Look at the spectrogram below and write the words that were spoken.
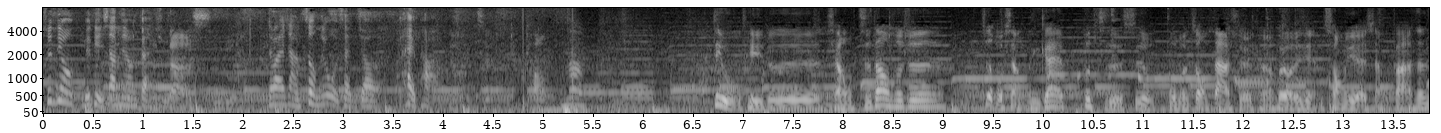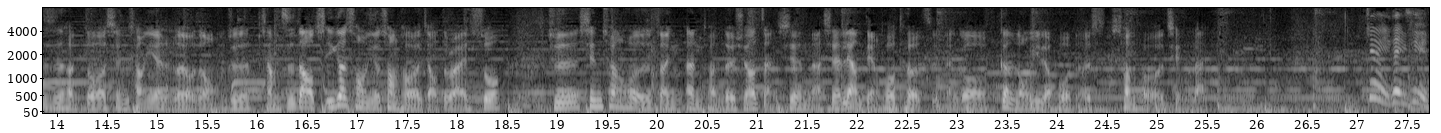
所以那种有点像那种感觉。大的失落。对我来讲，这种东西我才比较害怕。好，那第五题就是想知道说就是。这我想应该不只是我们这种大学可能会有一点创业的想法，甚至是很多新创业者都有这种，就是想知道一个从一个创投的角度来说，就是新创或者是专案团队需要展现哪些亮点或特质，能够更容易的获得创投的青睐。这个也可以去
